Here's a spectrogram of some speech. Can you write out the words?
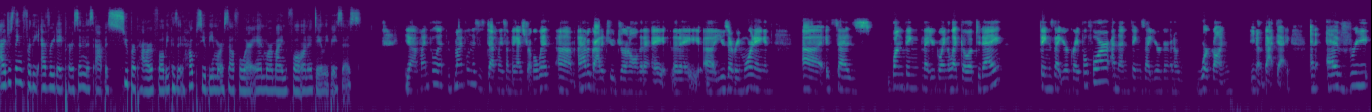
I just think for the everyday person, this app is super powerful because it helps you be more self aware and more mindful on a daily basis. Yeah, mindful mindfulness is definitely something I struggle with. Um, I have a gratitude journal that I that I uh, use every morning, and uh, it says one thing that you're going to let go of today, things that you're grateful for, and then things that you're going to work on, you know, that day. And every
